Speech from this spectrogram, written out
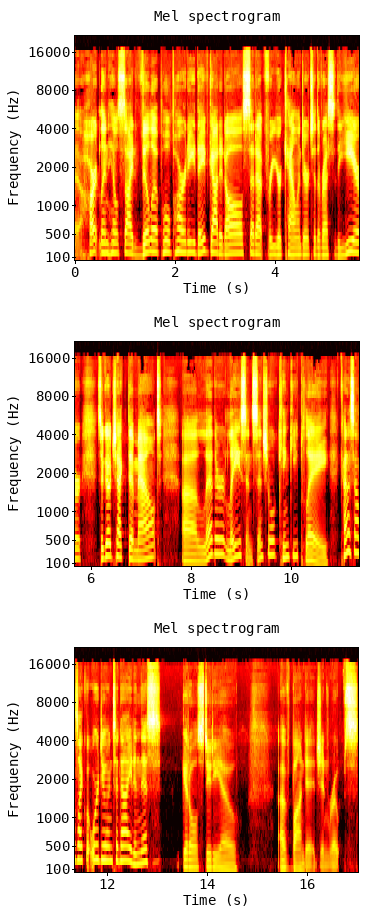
Heartland Hillside Villa pool party. They've got it all set up for your calendar to the rest of the year. So go check them out. Uh, leather, lace, and sensual kinky play. Kind of sounds like what we're doing tonight in this good old studio of bondage and ropes.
